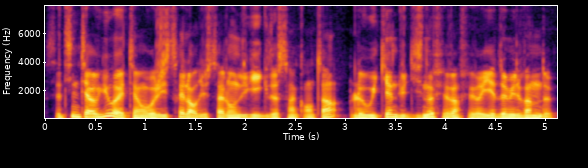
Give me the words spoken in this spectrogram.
Cette interview a été enregistrée lors du Salon du Geek de Saint-Quentin le week-end du 19 et 20 février 2022.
